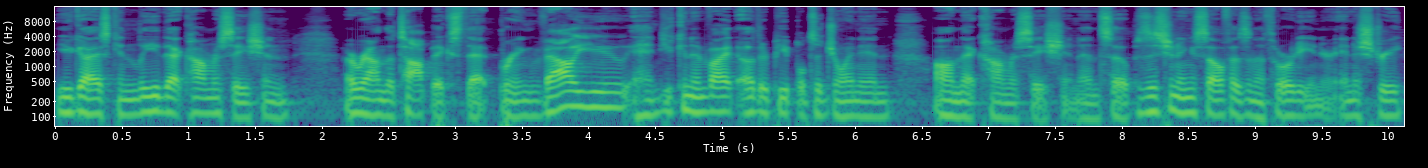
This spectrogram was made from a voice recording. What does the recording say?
You guys can lead that conversation around the topics that bring value, and you can invite other people to join in on that conversation. And so, positioning yourself as an authority in your industry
